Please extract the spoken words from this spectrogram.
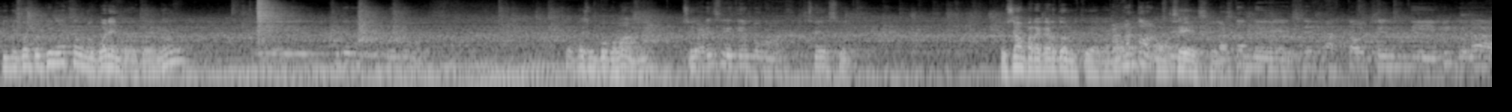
¿Tiene, ¿Cuánto tiene esta? 1.40 de todo, ¿no? Eh, tiene un poquito más. Me parece un poco más, ¿eh? Sí, Me parece que tiene un poco más. sí. sí. Lo usaban para cartón ustedes acá, ¿no? Para cartón, Ah, sí. sí, cartón de hasta 80 y pico la.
